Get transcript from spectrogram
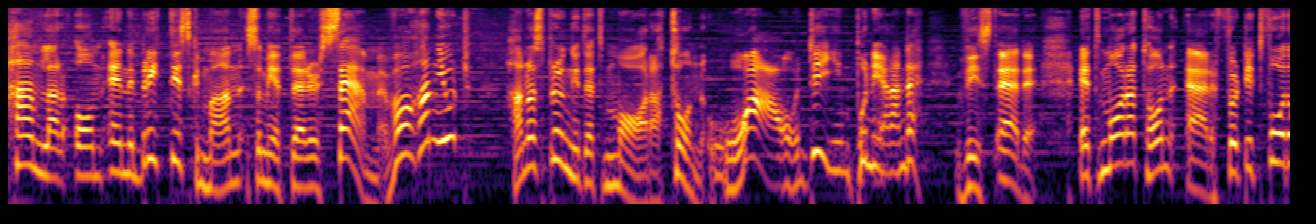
handlar om en brittisk man som heter Sam. Vad har han gjort? Han har sprungit ett maraton. Wow, det är imponerande! Visst är det. Ett maraton är 42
